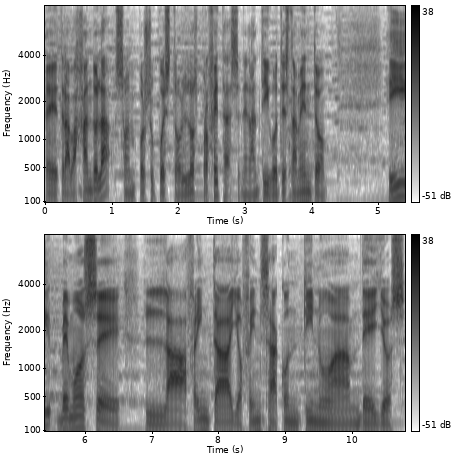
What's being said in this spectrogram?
eh, trabajándola son por supuesto los profetas en el Antiguo Testamento. Y vemos eh, la afrenta y ofensa continua de ellos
